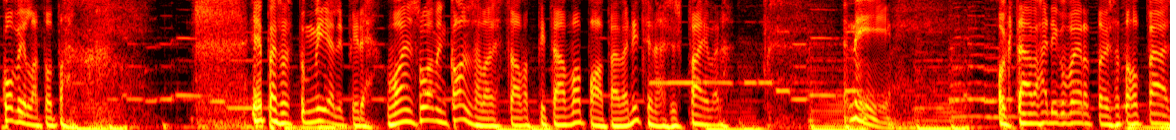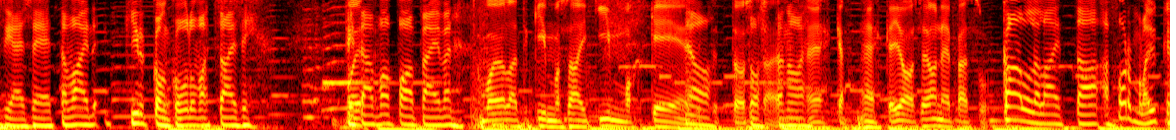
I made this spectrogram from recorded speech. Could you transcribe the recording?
kovilla tota, epäsuosittu mielipide. Vain Suomen kansalaiset saavat pitää vapaa-päivän itsenäisyyspäivänä. Niin. Onko tämä vähän niin kuin verrattavissa tuohon pääsiäiseen, että vain kirkkoon kuuluvat saisi pitää vapaa-päivän? Voi olla, että Kimmo sai kimmokkeen Joo, sitten tosta. tosta noin. Ehkä, ehkä joo, se on epäsu. Kalle laittaa, Formula 1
